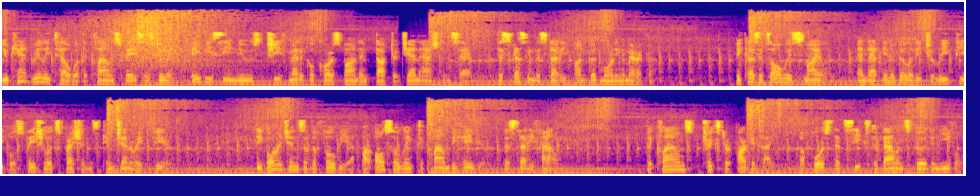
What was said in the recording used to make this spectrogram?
You can't really tell what the clown's face is doing, ABC News chief medical correspondent Dr. Jen Ashton said, discussing the study on Good Morning America. Because it's always smiling, and that inability to read people's facial expressions can generate fear. The origins of the phobia are also linked to clown behavior, the study found. The clown's trickster archetype, a force that seeks to balance good and evil,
